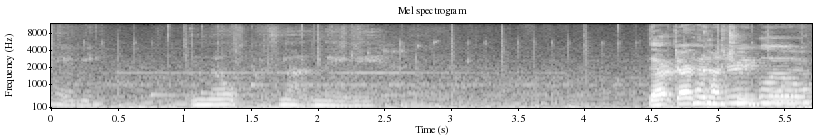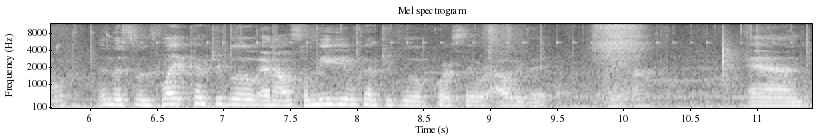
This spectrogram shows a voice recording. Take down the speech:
Navy. No, it's not navy. Dark, Dark country, country blue. blue. and this one's light country blue, and also medium country blue. Of course, they were out of it there. And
